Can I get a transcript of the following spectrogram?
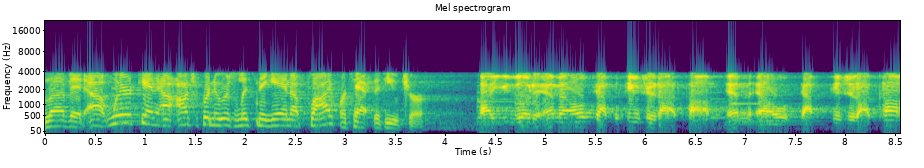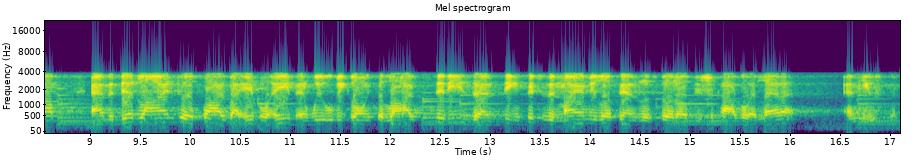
Love it. Uh, where can uh, entrepreneurs listening in apply for Tap the Future? Uh, you can go to mltapthefuture.com, mltapthefuture.com, and the deadline to apply is by April 8th, and we will be going to live cities and seeing pictures in Miami, Los Angeles, Philadelphia, Chicago, Atlanta, and Houston.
